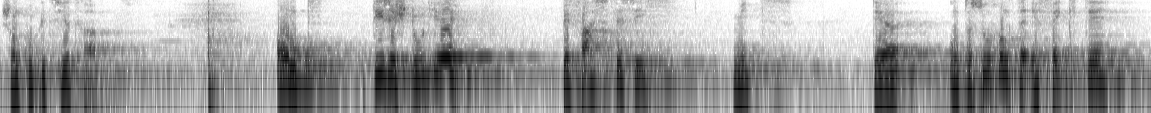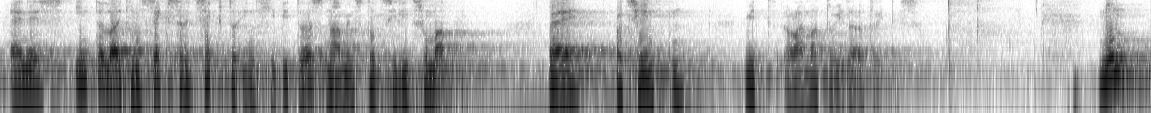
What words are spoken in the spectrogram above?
schon publiziert haben. Und diese Studie befasste sich mit der Untersuchung der Effekte eines Interleukin-6-Rezeptor-Inhibitors namens Tocilizumab bei Patienten mit rheumatoider Arthritis. Nun,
